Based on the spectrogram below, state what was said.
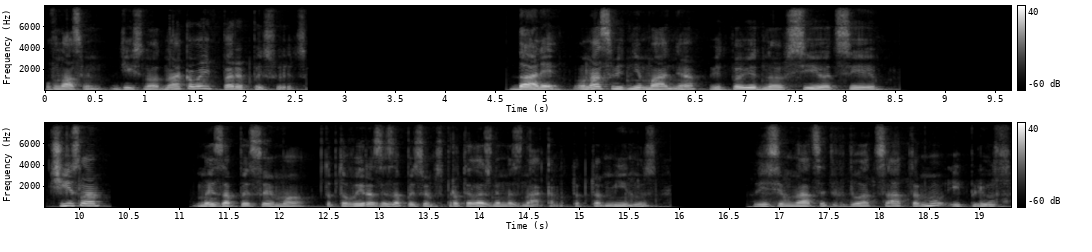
в нас він дійсно однаковий, переписується. Далі, у нас віднімання. Відповідно, всі оці числа ми записуємо, тобто вирази записуємо з протилежними знаками. Тобто мінус 18 в 20 і плюс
